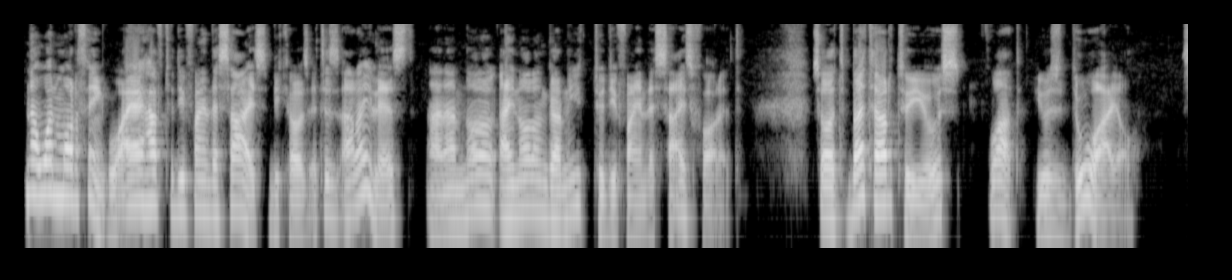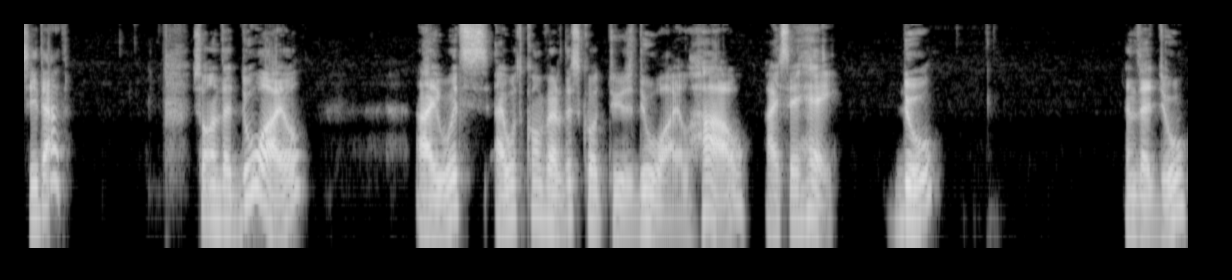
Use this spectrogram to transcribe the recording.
Now one more thing. Why I have to define the size? Because it is array list and I'm no I no longer need to define the size for it. So it's better to use what? Use do while see that? So on the do while I would I would convert this code to use do while how I say, hey, do. In the do,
